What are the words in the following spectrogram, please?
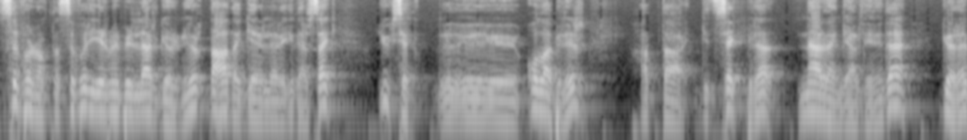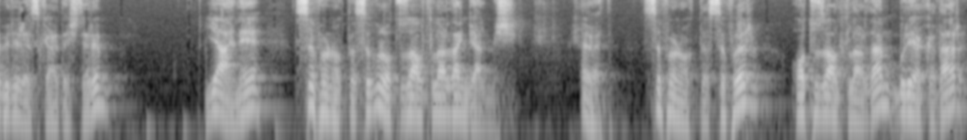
0.021'ler görünüyor. Daha da gerilere gidersek yüksek e, e, olabilir. Hatta gitsek bile nereden geldiğini de görebiliriz kardeşlerim. Yani 0.036'lardan gelmiş. Evet 0.036'lardan buraya kadar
